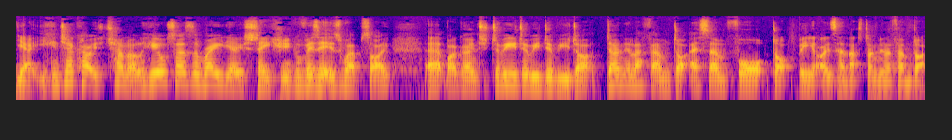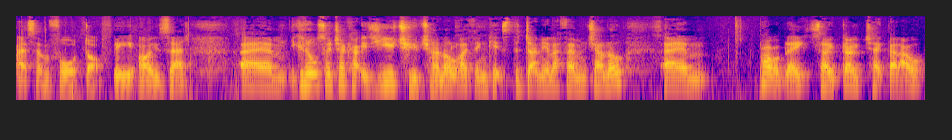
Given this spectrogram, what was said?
yeah, you can check out his channel. He also has a radio station. You can visit his website uh, by going to www.danielfm.sm4.biz. That's danielfm.sm4.biz. Um, you can also check out his YouTube channel. I think it's the Daniel FM channel. Um, probably. So go check that out.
